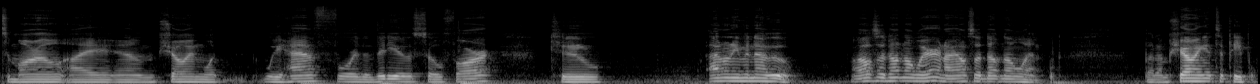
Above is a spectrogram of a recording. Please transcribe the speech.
tomorrow I am showing what we have for the video so far to I don't even know who. I also don't know where and I also don't know when. But I'm showing it to people.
